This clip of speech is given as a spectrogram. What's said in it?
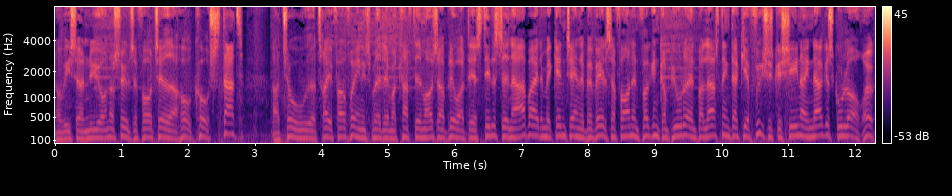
Nu viser en ny undersøgelse foretaget af HK Stat, og to ud af tre fagforeningsmedlemmer kraftedeme også oplever, at det er stillesiddende arbejde med gentagende bevægelser foran en fucking computer en belastning, der giver fysiske gener i nakke, skulder og ryg.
